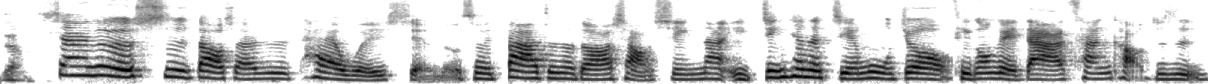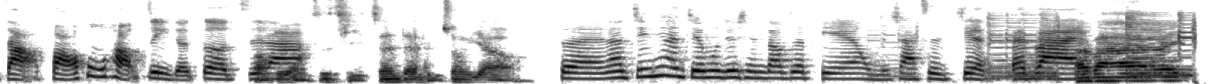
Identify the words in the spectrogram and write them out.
这样子。现在这个世道实在是太危险了，所以大家真的都要小心。那以今天的节目就提供给大家参考，就是到保护好自己的个资保护好啦。自己真的很重要。对，那今天的节目就先到这边，我们下次见，拜拜拜拜。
